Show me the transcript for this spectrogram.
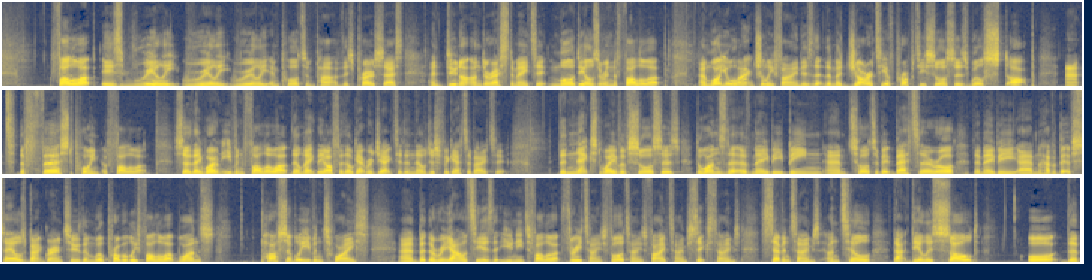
Follow up is really, really, really important part of this process and do not underestimate it. More deals are in the follow up, and what you will actually find is that the majority of property sources will stop at the first point of follow up. So they won't even follow up. They'll make the offer, they'll get rejected, and they'll just forget about it. The next wave of sources, the ones that have maybe been um, taught a bit better or they maybe um, have a bit of sales background to them, will probably follow up once, possibly even twice. Um, but the reality is that you need to follow up three times, four times, five times, six times, seven times until that deal is sold or the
